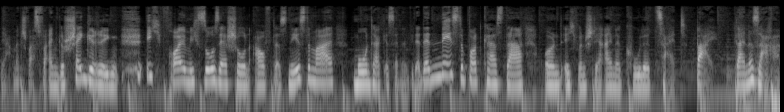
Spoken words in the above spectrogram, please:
Ja, Mensch, was für ein Geschenkeregen. Ich freue mich so sehr schon auf das nächste Mal. Montag ist ja dann wieder der nächste Podcast da und ich wünsche dir eine coole Zeit. Bye, deine Sarah.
